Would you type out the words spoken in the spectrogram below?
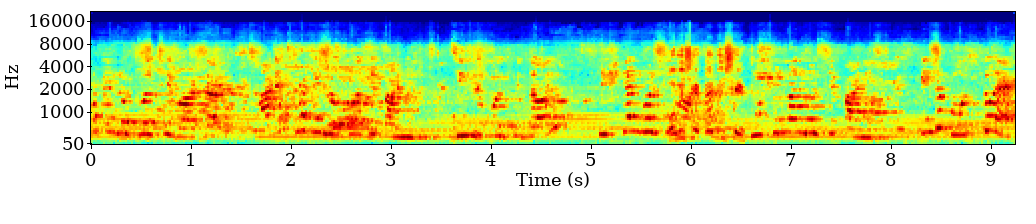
ঘাটের লোক বলছে ওয়াটার আরেক ঘাটের লোক বলছে পানি। হিন্দু বলছে জল খ্রিস্টান বলছে অভিষেক, water, অভিষেক। মুসলমান বলছে পানি। কিন্তু বস্তু এক।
